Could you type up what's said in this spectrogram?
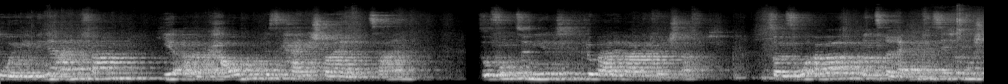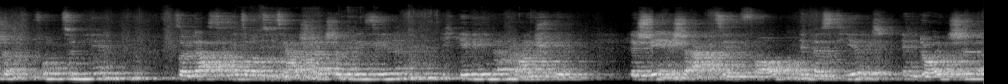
hohe Gewinne einfahren, hier aber kaum bis keine Steuern bezahlen. So funktioniert globale Marktwirtschaft. Soll so aber unsere Rentenversicherung funktionieren? Soll das unseren Sozialstaat stabilisieren? Ich gebe Ihnen ein Beispiel. Der schwedische Aktienfonds investiert in deutsche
